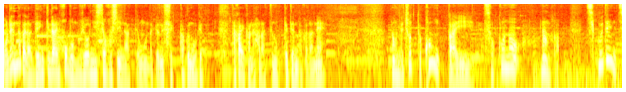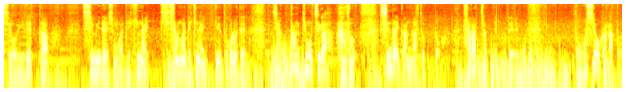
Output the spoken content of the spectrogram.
俺の中では電気代ほぼ無料にしてほしいなって思うんだけどね。せっかくのけ高い金払って乗っけてんだからね。なのでちょっと今回そこのなんか蓄電池を入れたシミュレーションができない試算ができないっていうところで若干気持ちが あの信頼感がちょっと下がっちゃってるのでどうしようかなと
